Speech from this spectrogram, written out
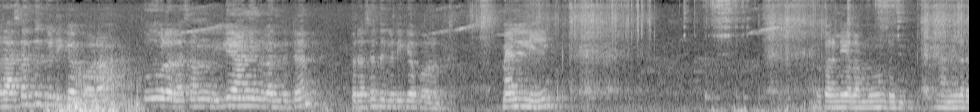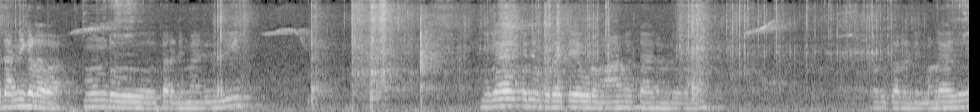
இப்போ ரசத்துக்கு இடிக்க போகிறோம் தூதுவளை ரசம் இல்லையானு வந்துட்டேன் இப்போ ரசத்துக்கு இடிக்க போகிறோம் மல்லி கரண்டி கலை மூன்று நினைக்கிற தண்ணி கலவா மூன்று கரண்டி மல்லி. மிளகு கொஞ்சம் குறைச்சே விடும் ஆக காரம் விடும் ஒரு கரண்டி மிளகு.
